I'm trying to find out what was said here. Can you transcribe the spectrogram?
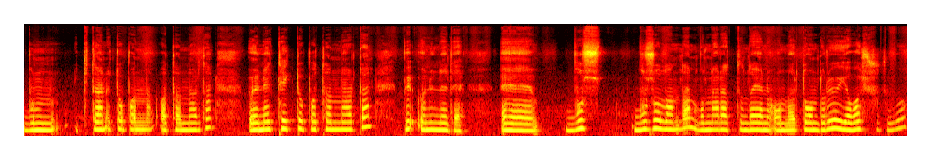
bunun iki tane top atan- atanlardan öne tek top atanlardan bir önüne de e, buz buz olandan bunlar attığında yani onları donduruyor yavaş vuruyor.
